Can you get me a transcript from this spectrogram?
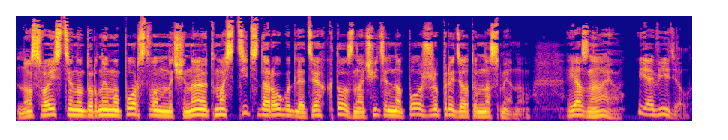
но с воистину дурным упорством начинают мастить дорогу для тех, кто значительно позже придет им на смену. Я знаю, я видел.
